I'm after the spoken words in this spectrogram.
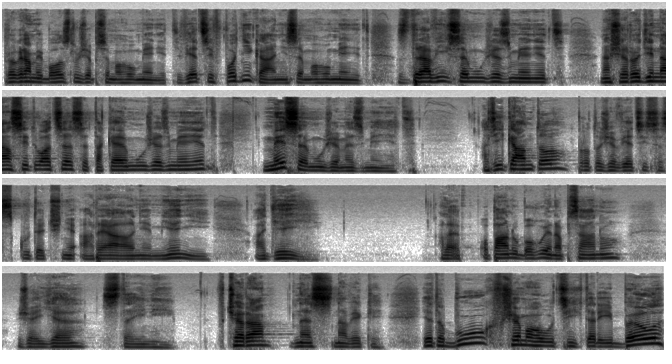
Programy bohoslužeb se mohou měnit, věci v podnikání se mohou měnit, zdraví se může změnit, naše rodinná situace se také může změnit, my se můžeme změnit. A říkám to, protože věci se skutečně a reálně mění a dějí. Ale o Pánu Bohu je napsáno, že je stejný. Včera, dnes, na věky. Je to Bůh všemohoucí, který byl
